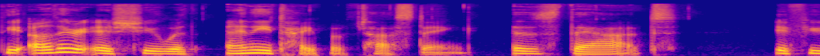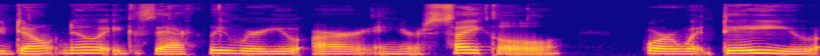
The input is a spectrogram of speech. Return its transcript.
The other issue with any type of testing is that if you don't know exactly where you are in your cycle or what day you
